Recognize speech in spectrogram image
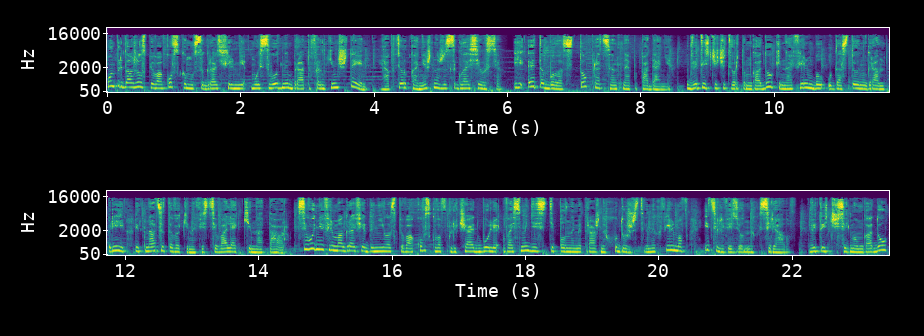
Он предложил Спиваковскому сыграть в фильме «Мой сводный брат Франкенштейн», и актер, конечно же, согласился. И это было стопроцентное попадание. В 2004 году кинофильм был удостоен гран-при 15-го кинофестиваля «Кинотавр». Сегодня фильмография Даниила Спиваковского включает более 80 полнометражных художественных фильмов и телевизионных сериалов. В 2007 году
